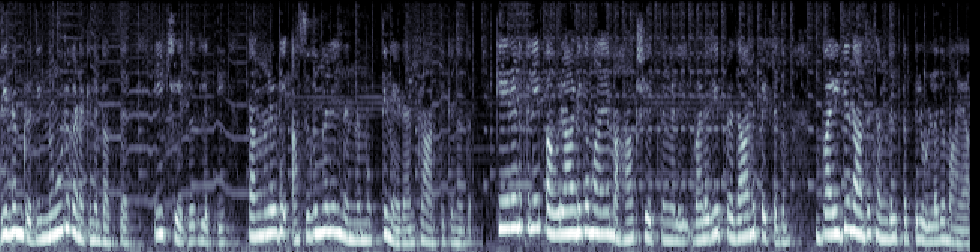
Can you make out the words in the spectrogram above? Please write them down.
ദിനം പ്രതി നൂറുകണക്കിന് ഭക്തർ ഈ ക്ഷേത്രത്തിലെത്തി തങ്ങളുടെ അസുഖങ്ങളിൽ നിന്ന് മുക്തി നേടാൻ പ്രാർത്ഥിക്കുന്നത്. കേരളത്തിലെ പൗരാണികമായ മഹാക്ഷേത്രങ്ങളിൽ വളരെ പ്രധാനപ്പെട്ടതും വൈദ്യനാഥ സങ്കല്പത്തിലുള്ളതുമായ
